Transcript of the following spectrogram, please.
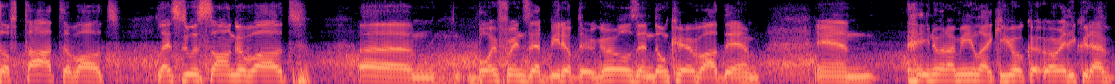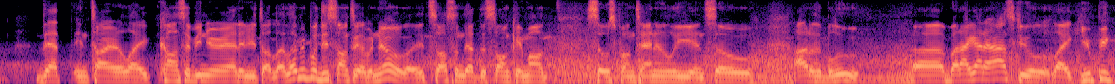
of thought about let's do a song about um, boyfriends that beat up their girls and don't care about them, and you know what I mean? Like you already could have that entire like concept in your head and you thought like let me put this song together no it's awesome that the song came out so spontaneously and so out of the blue uh, but i gotta ask you like you picked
